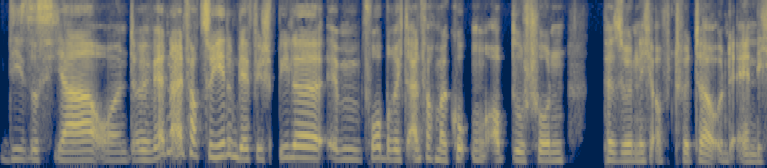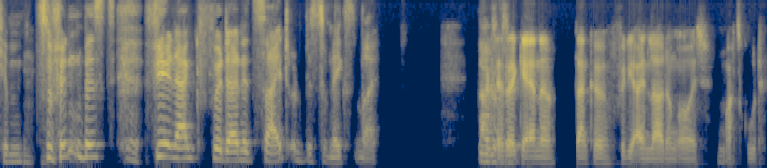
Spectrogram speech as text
dieses Jahr. Und wir werden einfach zu jedem der vier Spiele im Vorbericht einfach mal gucken, ob du schon persönlich auf Twitter und ähnlichem mhm. zu finden bist. Vielen Dank für deine Zeit und bis zum nächsten Mal. Danke. Sehr, sehr gerne. Danke für die Einladung euch. Macht's gut.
